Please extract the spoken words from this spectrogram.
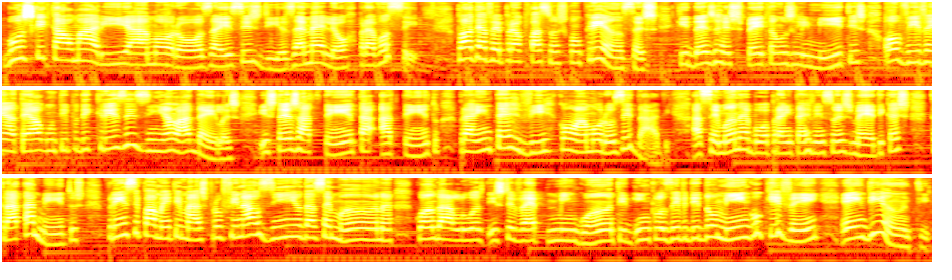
Busque calmaria amorosa esses dias, é melhor para você. Pode haver preocupações com crianças que desrespeitam os limites ou vivem até algum tipo de crisezinha lá delas. Esteja atenta, atento para intervir com amorosidade. A semana é boa para intervenções médicas, tratamentos, principalmente mais para o finalzinho da semana, quando a lua estiver minguante, inclusive de domingo que vem em diante.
